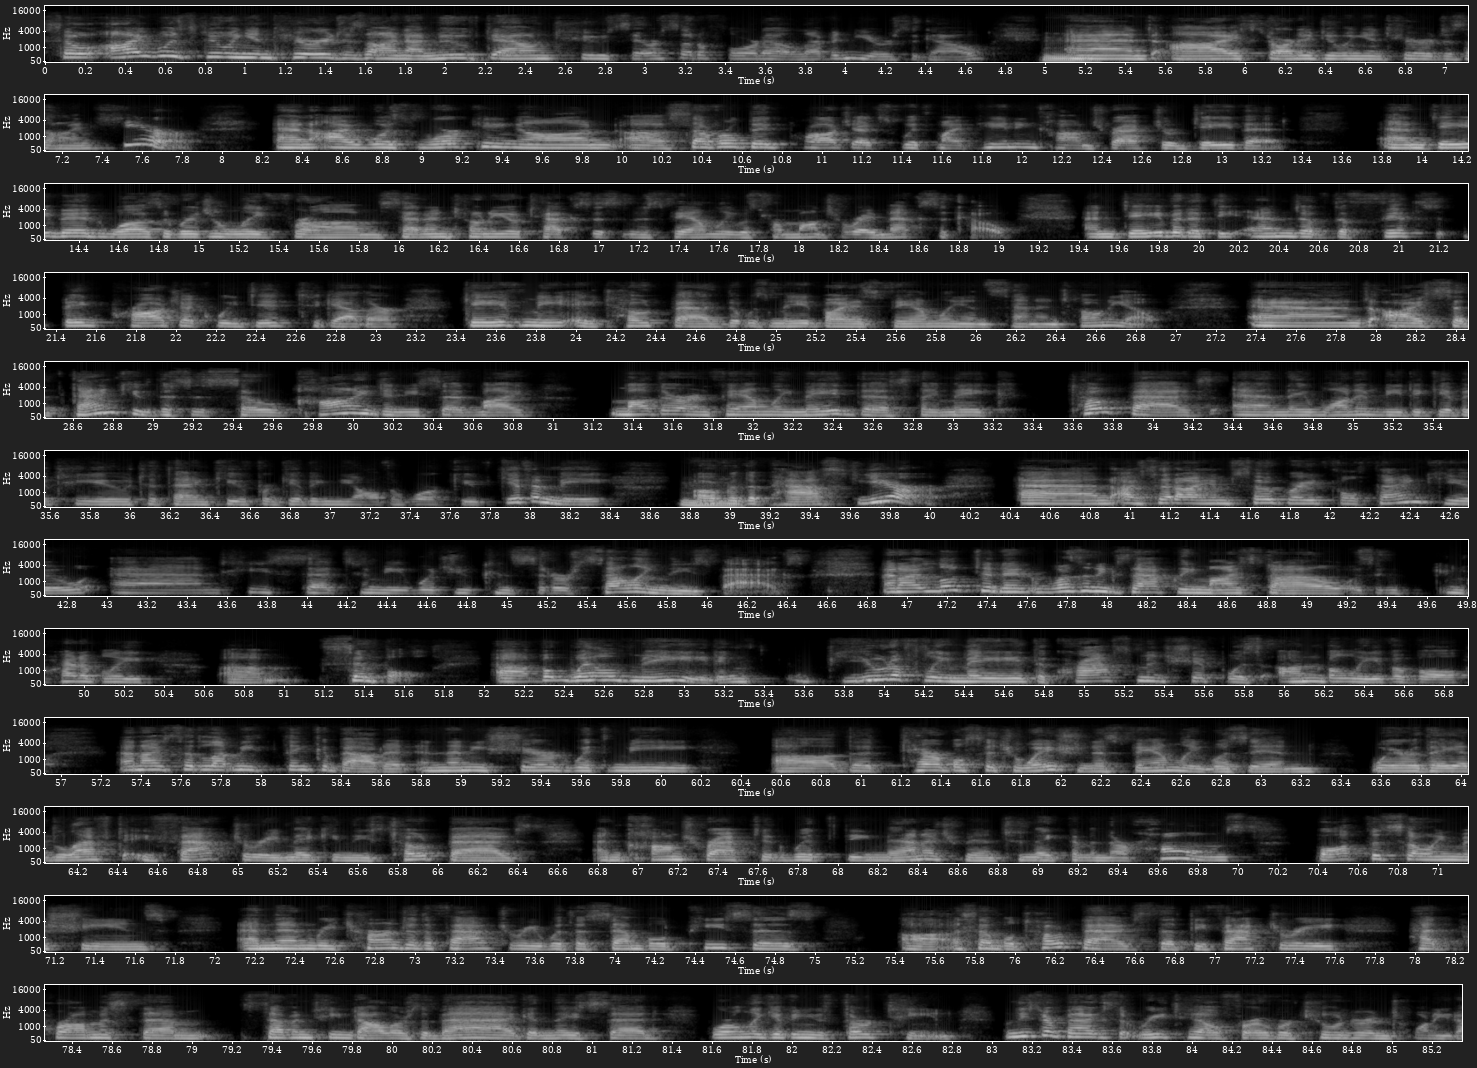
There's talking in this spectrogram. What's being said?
So I was doing interior design. I moved down to Sarasota, Florida 11 years ago, mm. and I started doing interior design here. And I was working on uh, several big projects with my painting contractor, David. And David was originally from San Antonio, Texas, and his family was from Monterrey, Mexico. And David, at the end of the fifth big project we did together, gave me a tote bag that was made by his family in San Antonio. And I said, Thank you. This is so kind. And he said, My mother and family made this. They make tote bags and they wanted me to give it to you to thank you for giving me all the work you've given me mm-hmm. over the past year. And I said, I am so grateful. Thank you. And he said to me, Would you consider selling these bags? And I looked at it. It wasn't exactly my style. It was incredibly um, simple, uh, but well made and beautifully made. The craftsmanship was unbelievable. And I said, Let me think about it. And then he shared with me uh, the terrible situation his family was in, where they had left a factory making these tote bags and contracted with the management to make them in their homes bought the sewing machines, and then returned to the factory with assembled pieces, uh, assembled tote bags that the factory had promised them $17 a bag. And they said, we're only giving you 13. And these are bags that retail for over $220.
